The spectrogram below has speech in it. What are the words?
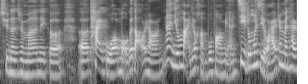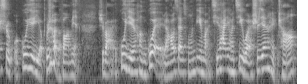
去的什么那个呃泰国某个岛上，那你就买就很不方便。寄东西我还真没太试过，估计也不是很方便，是吧？估计很贵，然后再从地方其他地方寄过来，时间很长。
